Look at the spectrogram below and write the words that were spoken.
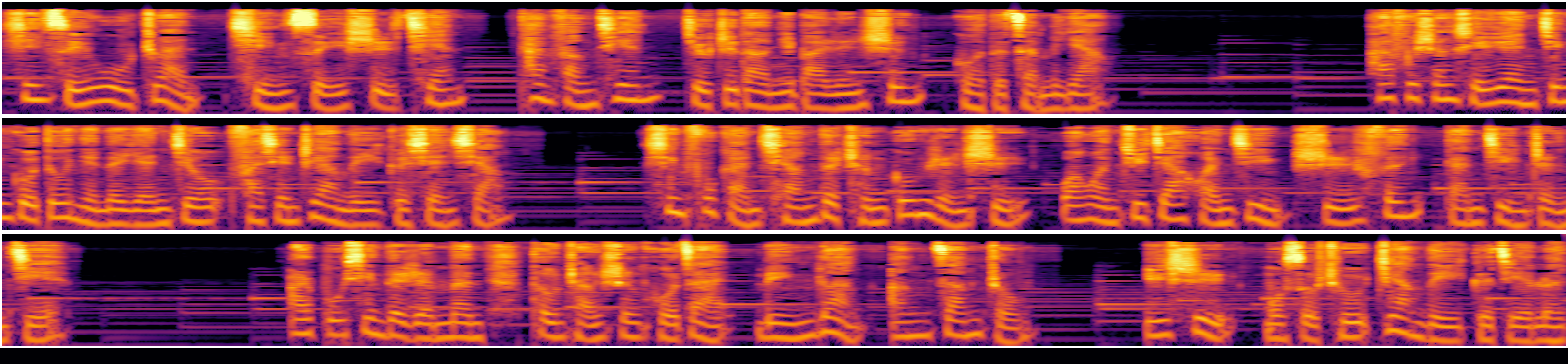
心随物转，情随事迁，看房间就知道你把人生过得怎么样。哈佛商学院经过多年的研究，发现这样的一个现象：幸福感强的成功人士，往往居家环境十分干净整洁，而不幸的人们通常生活在凌乱肮脏中。于是摸索出这样的一个结论：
